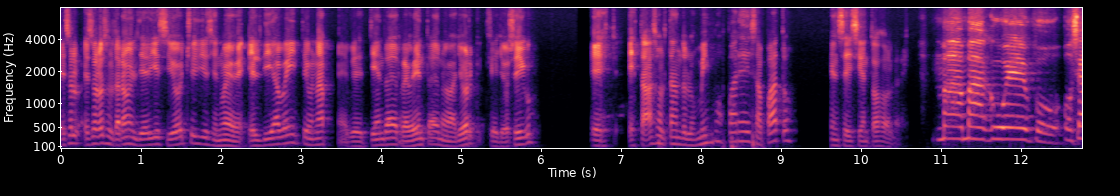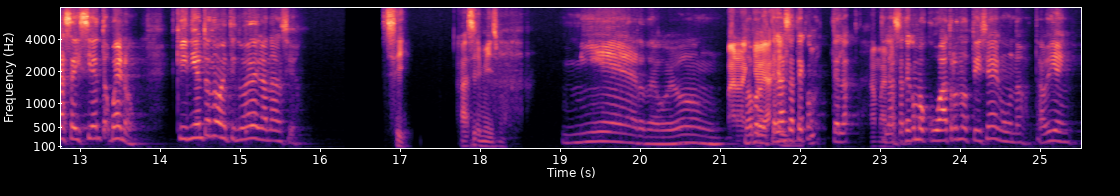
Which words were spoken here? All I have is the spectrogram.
eso, eso lo soltaron el día 18 y 19. El día 20, una eh, tienda de reventa de Nueva York que yo sigo, este, estaba soltando los mismos pares de zapatos en 600 dólares. Mamá huevo. O sea, 600, bueno, 599 de ganancia. Sí, así mismo. Mierda, weón. no, pero te lanzaste, como, te, lanzaste como cuatro noticias en una. Está bien.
